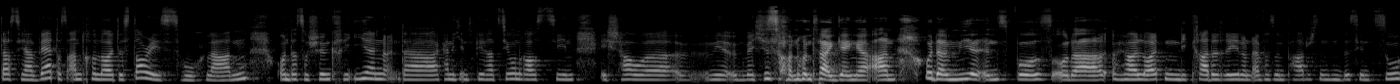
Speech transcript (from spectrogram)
das ja wert, dass andere Leute Stories hochladen und das so schön kreieren. Da kann ich Inspiration rausziehen. Ich schaue mir irgendwelche Sonnenuntergänge an oder mir ins Bus oder höre Leuten, die gerade reden und einfach sympathisch sind, ein bisschen zu.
